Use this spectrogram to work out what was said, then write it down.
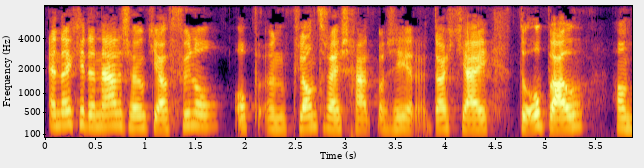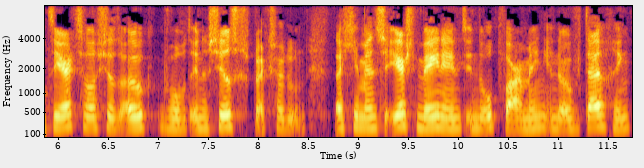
En dat je daarna dus ook jouw funnel op een klantreis gaat baseren. Dat jij de opbouw hanteert zoals je dat ook bijvoorbeeld in een salesgesprek zou doen. Dat je mensen eerst meeneemt in de opwarming, in de overtuiging,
